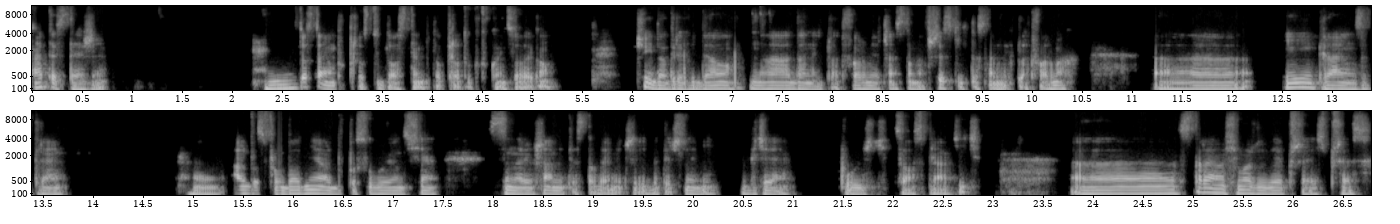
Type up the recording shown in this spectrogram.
A testerzy dostają po prostu dostęp do produktu końcowego, czyli do gry wideo na danej platformie, często na wszystkich dostępnych platformach e, i grając w grę e, albo swobodnie, albo posługując się scenariuszami testowymi, czyli wytycznymi, gdzie pójść, co sprawdzić. E, starają się możliwie przejść przez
